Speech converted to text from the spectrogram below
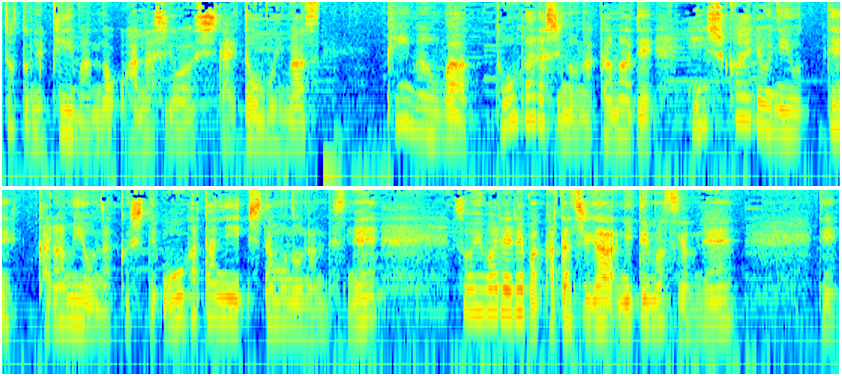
ちょっとねピーマンのお話をしたいと思います。ピーマンは唐辛子の仲間で品種改良によって辛みをなくして大型にしたものなんですね。そう言われれば形が似てますよね。で、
